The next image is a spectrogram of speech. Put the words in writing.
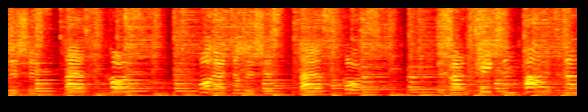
delicious last course. Oh, that delicious last course. It's our cakes and pies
